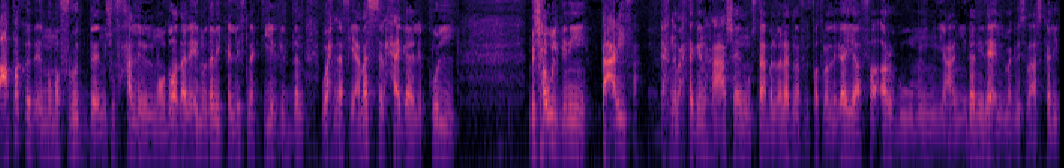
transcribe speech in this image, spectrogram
أعتقد إنه المفروض نشوف حل للموضوع ده لأنه ده بيكلفنا كتير جدا وإحنا في أمس الحاجة لكل مش هقول جنيه تعريفة إحنا محتاجينها عشان مستقبل بلدنا في الفترة اللي جاية. فأرجو من يعني ده نداء للمجلس العسكري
